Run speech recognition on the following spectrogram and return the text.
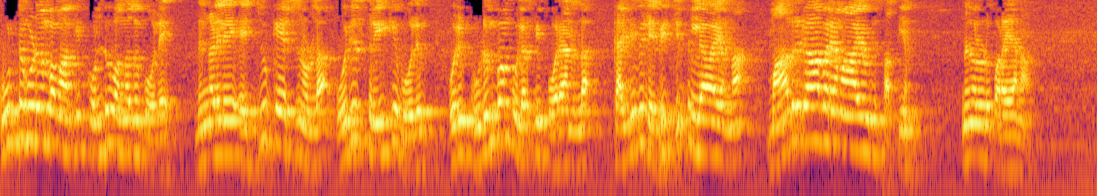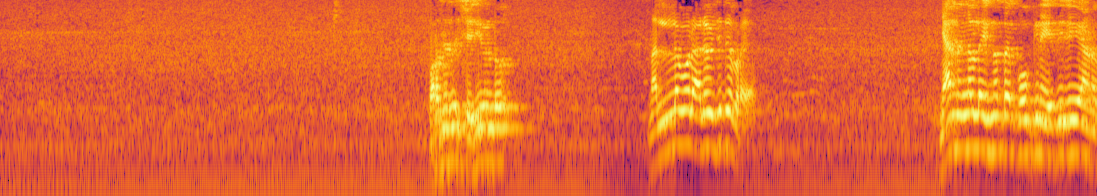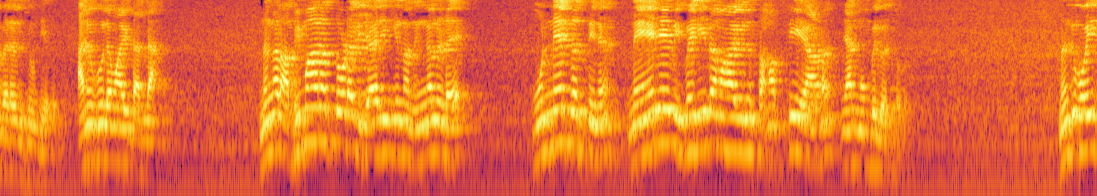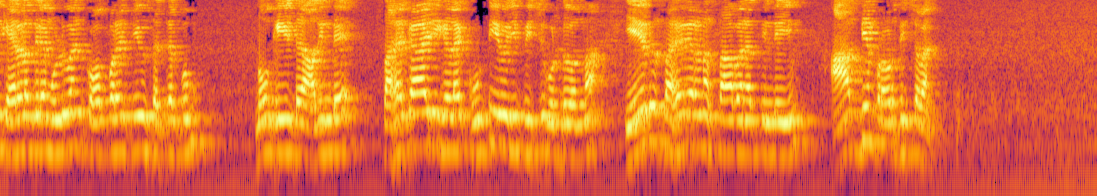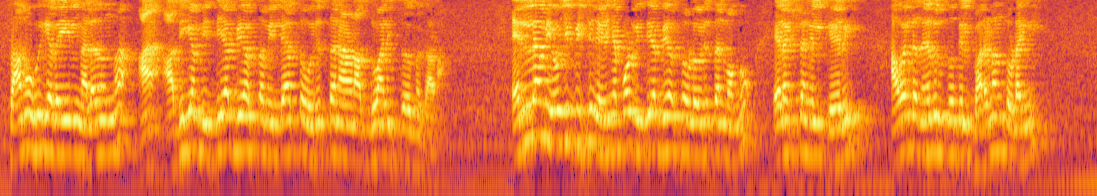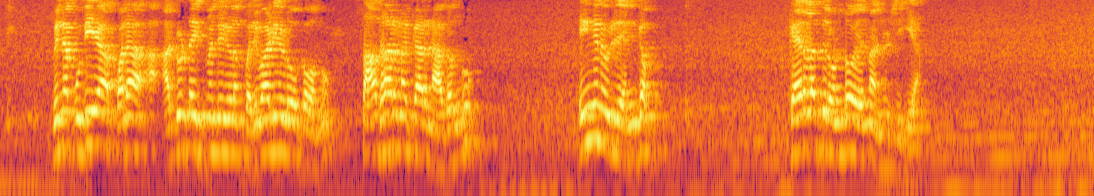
കൂട്ടുകുടുംബമാക്കി കൊണ്ടുവന്നതുപോലെ നിങ്ങളിലെ എഡ്യൂക്കേഷനുള്ള ഒരു സ്ത്രീക്ക് പോലും ഒരു കുടുംബം പുലർത്തി പോരാനുള്ള കഴിവ് ലഭിച്ചിട്ടില്ല എന്ന മാതൃകാപരമായ ഒരു സത്യം നിങ്ങളോട് പറയാനാണ്. പറഞ്ഞത് ശരിയുണ്ടോ? നല്ലപോലെ ആലോചിച്ചിട്ടേ പറയാം. ഞാൻ നിങ്ങളുടെ ഇന്നത്തെ പോക്കിനെതിരെയാണ് വിരൽ ചൂണ്ടിയത്. അനുകൂലമായിട്ടല്ല. നിങ്ങൾ അഭിമാനത്തോടെ വിചാരിക്കുന്ന നിങ്ങളുടെ മുന്നേറ്റത്തിന് നേരെ വിപരീതമായൊരു സമസ്യയാണ് ഞാൻ മുമ്പിൽ വെച്ചത്. നിങ്ങൾക്ക് പോയി കേരളത്തിലെ മുഴുവൻ കോപ്പറേറ്റീവ് സെറ്റപ്പും നോക്കിയിട്ട് അതിന്റെ സഹകാരികളെ കൂട്ടിയോജിപ്പിച്ചു കൊണ്ടുവന്ന ഏത് സഹകരണ സ്ഥാപനത്തിന്റെയും ആദ്യം പ്രവർത്തിച്ചവൻ സാമൂഹികതയിൽ നിലനിന്ന അധികം വിദ്യാഭ്യാസമില്ലാത്ത ഒരുത്തനാണ് അധ്വാനിച്ചതെന്ന് കാണാം. എല്ലാം യോജിപ്പിച്ച് കഴിഞ്ഞപ്പോൾ വിദ്യാഭ്യാസമുള്ള ഒരുത്തൻ വന്നു ഇലക്ഷനിൽ കയറി അവന്റെ നേതൃത്വത്തിൽ ഭരണം തുടങ്ങി. പിന്നെ പുതിയ പല അഡ്വർടൈസ്മെന്റുകളും പരിപാടികളും ഒക്കെ വന്നു. സാധാരണക്കാരനാകുന്നു. ഇങ്ങനെ ഒരു രംഗം കേരളത്തിലുണ്ടോ എന്ന് അന്വേഷിക്കുക.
